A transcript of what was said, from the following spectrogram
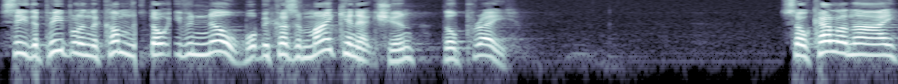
see, the people in the comments don't even know, but because of my connection, they'll pray. So Carol and I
